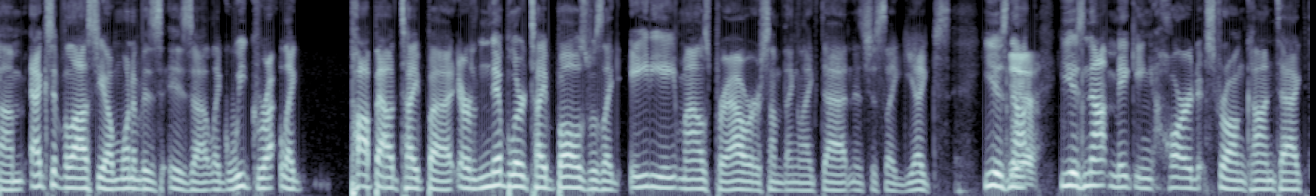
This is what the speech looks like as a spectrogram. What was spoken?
um, exit velocity on one of his is uh, like weak like pop out type uh, or nibbler type balls was like 88 miles per hour or something like that and it's just like yikes he is not Yeah. he is not making hard strong contact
